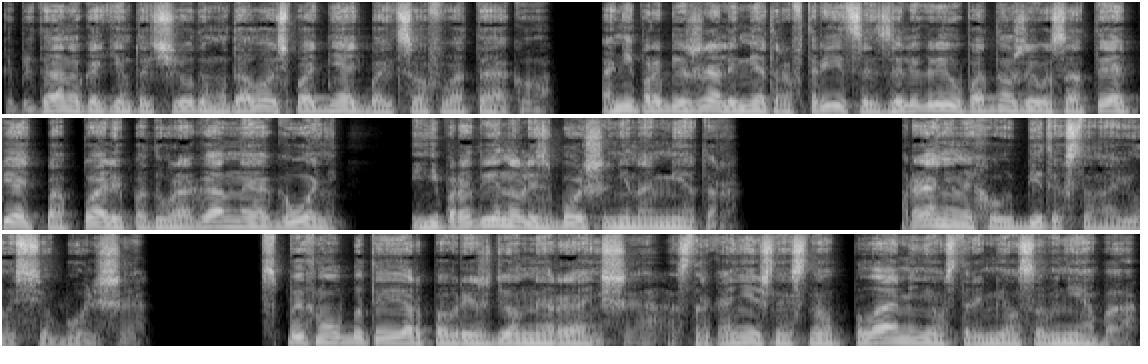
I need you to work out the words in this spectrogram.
Капитану каким-то чудом удалось поднять бойцов в атаку. Они пробежали метров тридцать, залегли у подножия высоты, опять попали под ураганный огонь и не продвинулись больше ни на метр. Раненых и убитых становилось все больше. Вспыхнул БТР, поврежденный раньше. Остроконечный сноп пламени устремился в небо.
